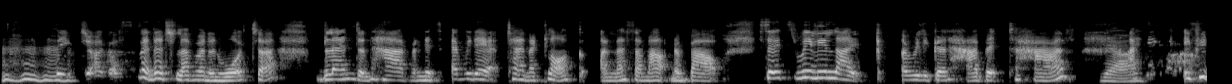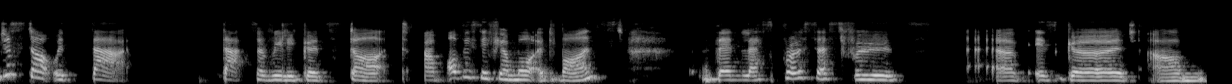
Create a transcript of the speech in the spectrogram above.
big jug of spinach, lemon, and water, blend and have, and it's every day at 10 o'clock unless I'm out and about. So it's really like a really good habit to have. Yeah. I think if you just start with that, that's a really good start. Um, obviously, if you're more advanced, then less processed foods um, is good. Um,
